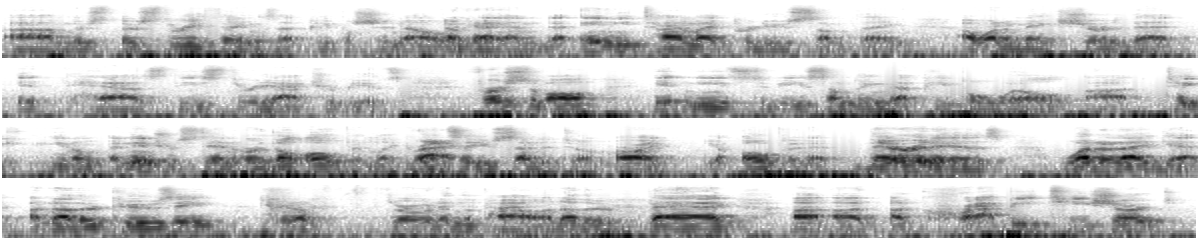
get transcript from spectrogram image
Um, there's there's three things that people should know, Okay. and anytime I produce something, I want to make sure that it has these three attributes. First of all, it needs to be something that people will uh, take, you know, an interest in, or they'll open. Like, Right. let's say you send it to them. All right, you open it. There it is. What did I get? Another koozie? You know, throw it in the pile. Another bag. A, a, a crappy T-shirt.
